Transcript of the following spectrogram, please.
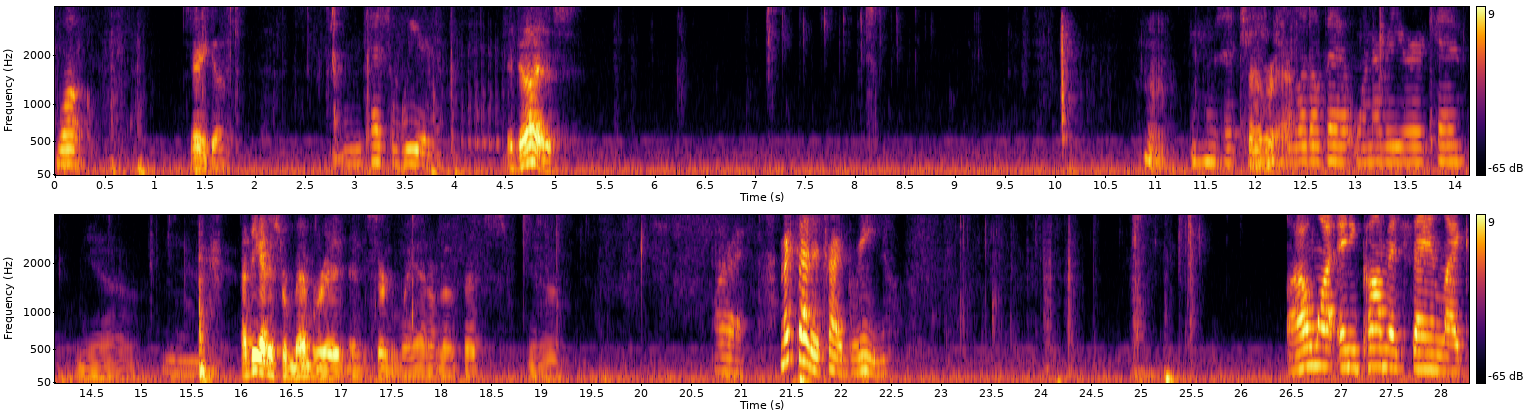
Whoa, There you go. Mm, that's weird. It does. Hmm. Was it Sour changed a little bit whenever you were a kid? Yeah. Mm. I think I just remember it in a certain way. I don't know if that's, you know. All right, I'm excited to try green. I don't want any comments saying like,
